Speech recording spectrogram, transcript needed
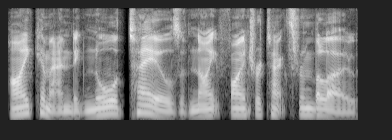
High Command ignored tales of night fighter attacks from below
